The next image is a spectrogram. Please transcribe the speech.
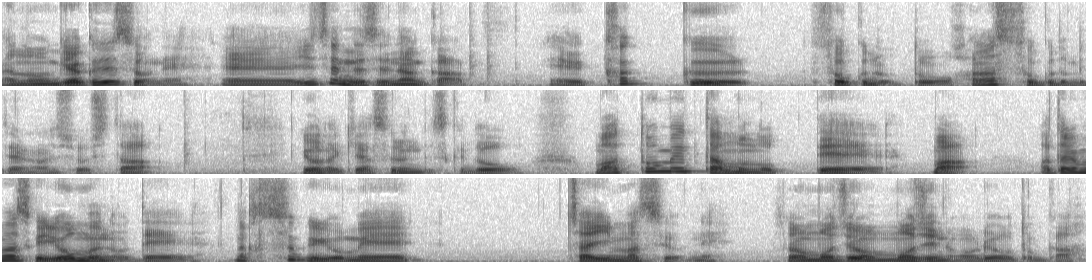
あの逆ですよね、えー以前ですねなんか、えー書く速度と話す速度みたいな話をしたような気がするんですけどまとめたものってまあ当たり前ですけど読むのでなんかすぐ読めちゃいますよね。そのもちろん文字の量とか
